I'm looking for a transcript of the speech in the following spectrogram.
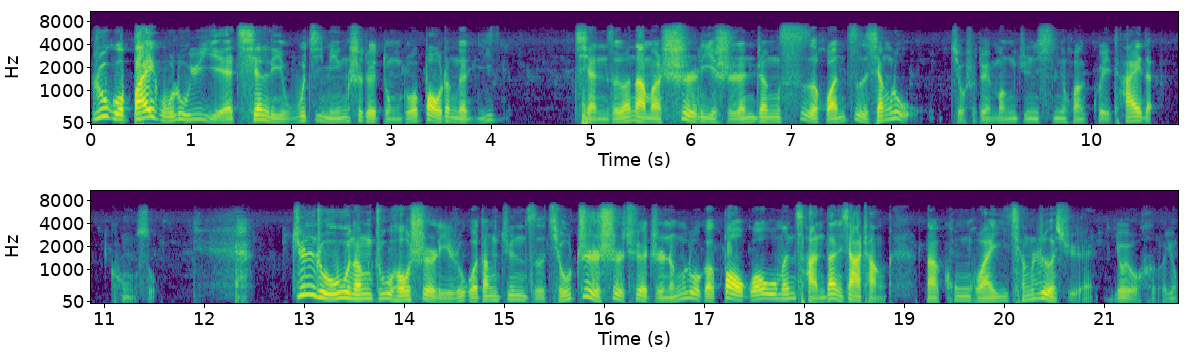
如果白骨露于野，千里无鸡鸣，是对董卓暴政的一谴责；那么势力使人争，四环自相戮，就是对盟军心怀鬼胎的控诉。君主无能，诸侯势力。如果当君子求治世，却只能落个报国无门、惨淡下场，那空怀一腔热血又有何用？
